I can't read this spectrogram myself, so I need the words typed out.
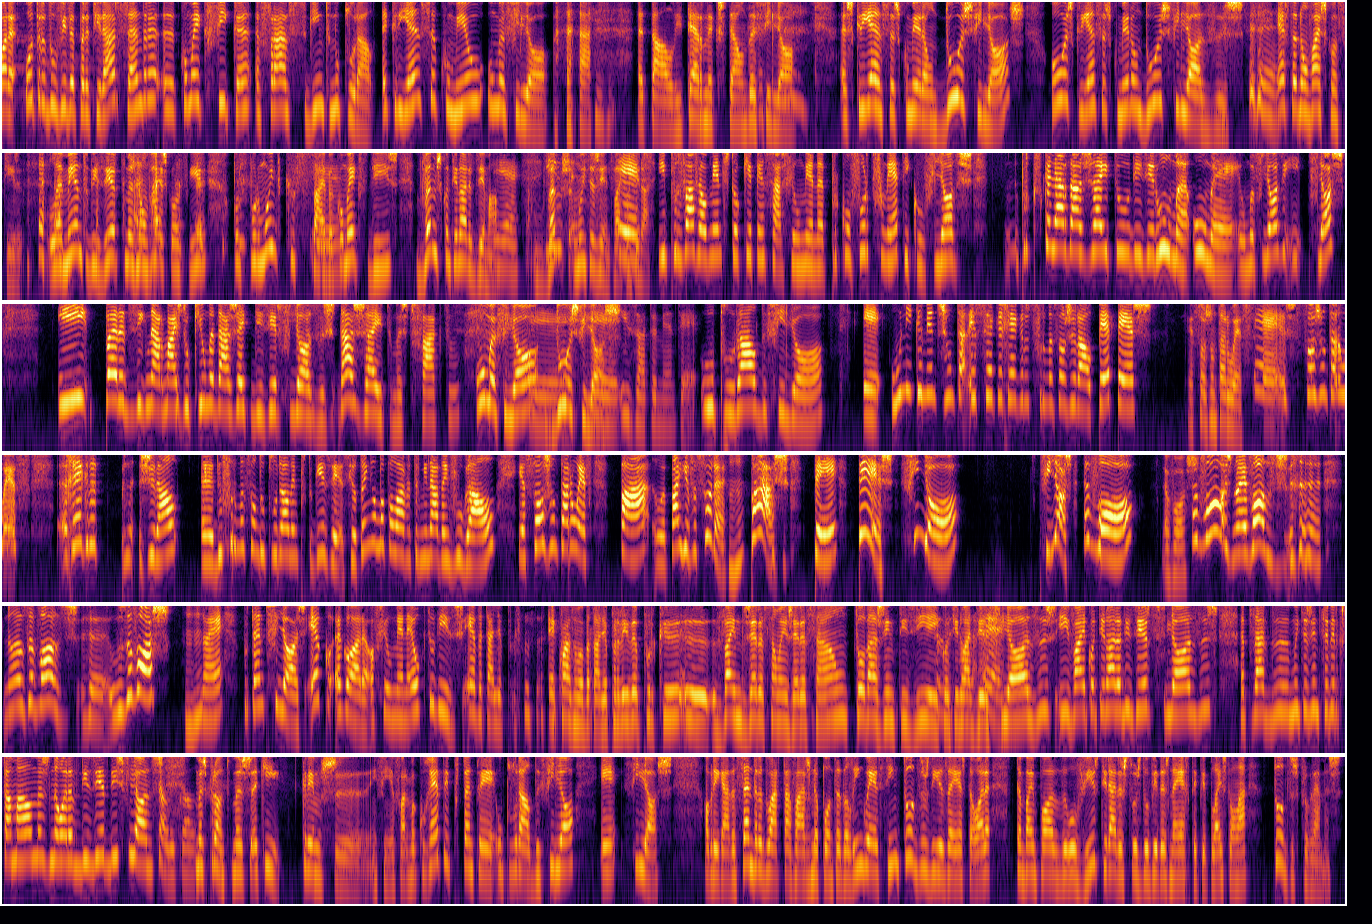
Ora, outra dúvida para tirar, Sandra, eh, como é que fica a frase seguinte no plural? A criança comeu uma filhó. a tal eterna questão da filhó. As crianças comeram duas filhós ou as crianças comeram duas filhoses. Esta não vais conseguir. Lamento dizer-te, mas não vais conseguir, porque por muito que se saiba é. como é que se diz, vamos continuar a dizer mal. É. Vamos, e, muita gente vai é. continuar. E provavelmente estou aqui a pensar, Filomena, por conforto fonético, filhoses porque se calhar dá jeito dizer uma, uma é uma filhose e filhós e para designar mais do que uma, dá jeito de dizer filhoses. Dá jeito, mas de facto. Uma filhó, é, duas filhós. É, exatamente. É. O plural de filhó é unicamente juntar. É segue a regra de formação geral. Pé, pés. É só juntar o S. É só juntar o S. A regra geral de formação do plural em português é se eu tenho uma palavra terminada em vogal, é só juntar um S. Pá, pá e a vassoura. Uhum. Pás, pé, pés, filhó, filhós, avó. Avós. Avós, não é vozes. não é os avós, os avós. Uhum. Não é? Portanto, filhós, é agora, ó oh Filomena, é o que tu dizes, é a batalha. é quase uma batalha perdida porque uh, vem de geração em geração, toda a gente dizia e continua a dizer é. filhoses e vai continuar a dizer-se filhoses, apesar de muita gente saber que está mal, mas na hora de dizer diz filhoses. Mas pronto, mas aqui queremos, eh, enfim, a forma correta e, portanto, é o plural de filhó é filhós. Obrigada, Sandra Duarte Tavares, na ponta da língua. É assim, todos os dias a esta hora. Também pode ouvir, tirar as suas dúvidas na RTP Play. Estão lá todos os programas.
